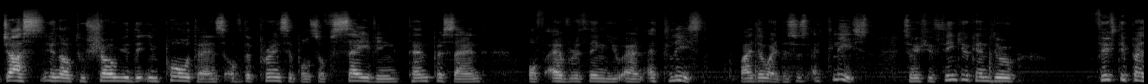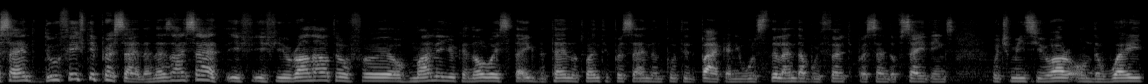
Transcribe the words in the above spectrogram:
just you know to show you the importance of the principles of saving 10% of everything you earn, at least. By the way, this is at least. So if you think you can do 50%, do 50%. And as I said, if, if you run out of, uh, of money, you can always take the 10 or 20% and put it back and you will still end up with 30% of savings, which means you are on the way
